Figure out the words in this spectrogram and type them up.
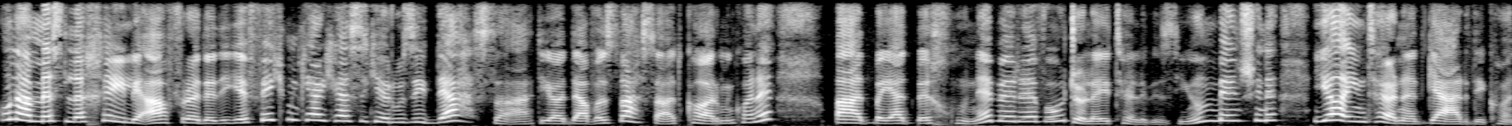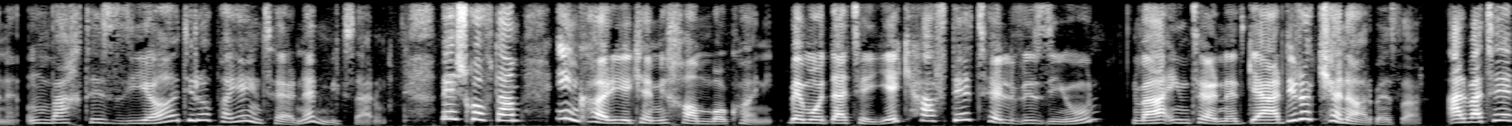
اونم مثل خیلی افراد دیگه فکر می‌کرد کسی که روزی ده ساعت یا دوازده ساعت کار می‌کنه بعد باید به خونه بره و جلوی تلویزیون بنشینه یا اینترنت گردی کنه. اون وقت زیادی رو پای اینترنت میگذرون بهش گفتم این کاریه که می‌خوام بکنی. به مدت یک هفته تلویزیون و اینترنت گردی رو کنار بذار. البته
